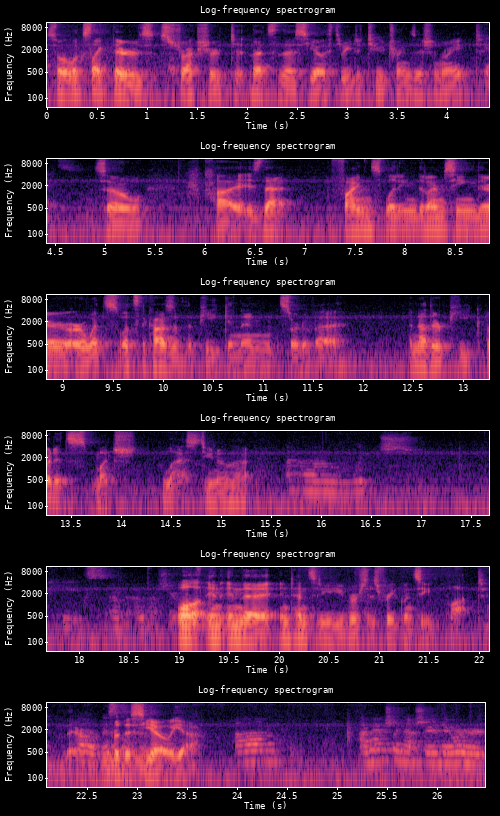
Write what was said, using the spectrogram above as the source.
So it looks like there's structure to, that's the CO3 to 2 transition, right? Yes. So uh, is that fine splitting that I'm seeing there, or what's, what's the cause of the peak and then sort of a, another peak, but it's much less? Do you know that? Um, which peaks, I'm, I'm not sure. Well, in, in the intensity versus frequency plot there, Oh, this for the. CO, yeah. Um, I'm actually not sure, there were,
